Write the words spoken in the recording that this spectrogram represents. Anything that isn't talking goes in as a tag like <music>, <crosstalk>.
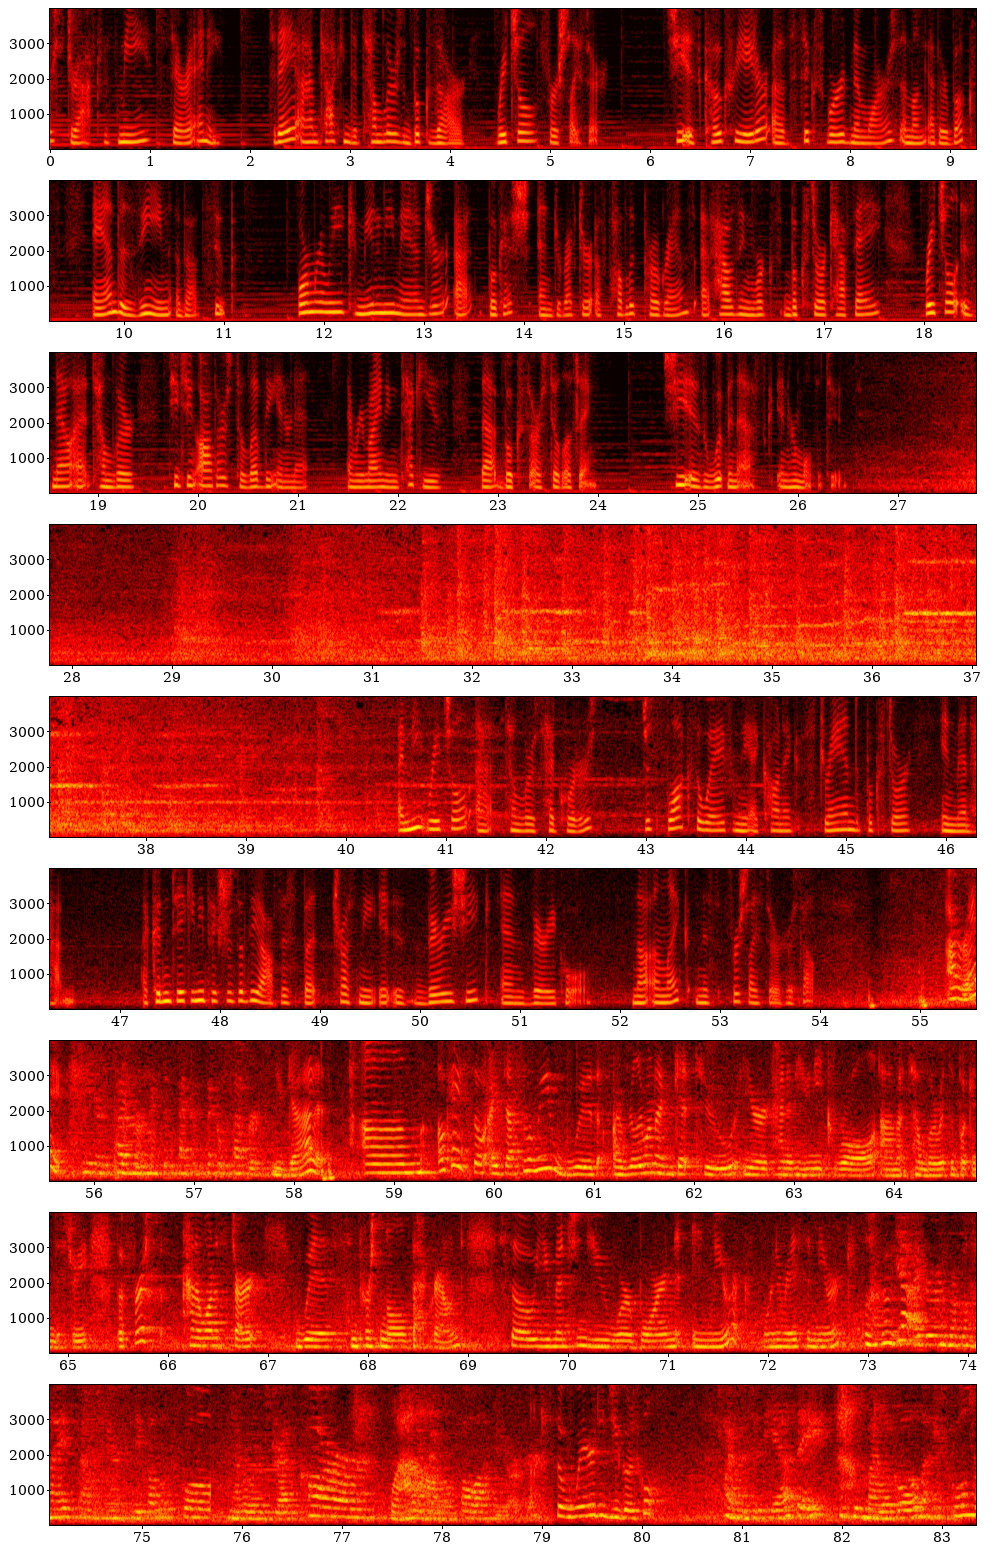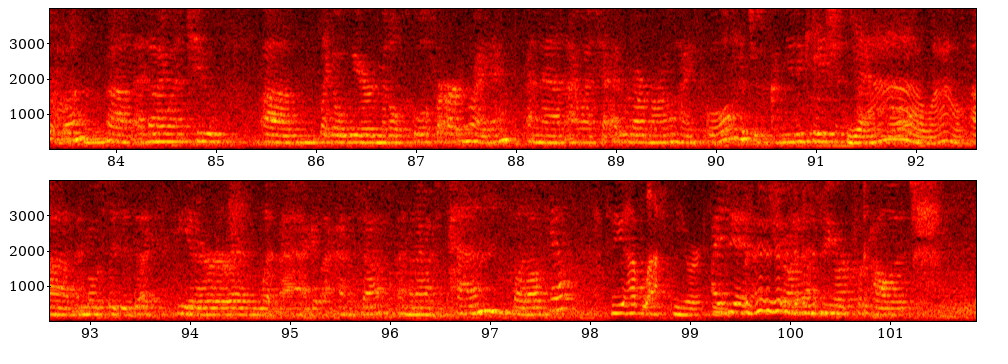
First Draft with me, Sarah Enni. Today I'm talking to Tumblr's book czar, Rachel Fershleiser. She is co creator of Six Word Memoirs, among other books, and a zine about soup. Formerly community manager at Bookish and director of public programs at Housing Works Bookstore Cafe, Rachel is now at Tumblr teaching authors to love the internet and reminding techies that books are still a thing. She is Whitman esque in her multitudes. I meet Rachel at Tumblr's headquarters, just blocks away from the iconic Strand bookstore in Manhattan. I couldn't take any pictures of the office, but trust me, it is very chic and very cool. Not unlike Miss Fershleiser herself. All right. Peter Piper picked a peck of pickled peppers. You got it. Um, okay, so I definitely would, I really want to get to your kind of unique role um, at Tumblr with the book industry. But first, kind of want to start with some personal background. So you mentioned you were born in New York, born and raised in New York. <laughs> yeah, I grew up in Brooklyn Heights. I went to New York City Public School. Never learned to drive a car. Wow. I'm a full-on New Yorker. So where did you go to school? I went to PS 8, which was my local elementary school in Brooklyn. Um, and then I went to um, like a weird middle school for art and writing. And then I went to Edward R. Murrow High School, which is a communications Yeah, high school. wow. Um, and mostly did like theater and lit mag and that kind of stuff. And then I went to Penn in Philadelphia. So you have left New York. I did. <laughs> Sure, I left New York for college.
